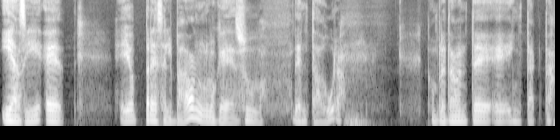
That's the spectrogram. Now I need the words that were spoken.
Y así eh, ellos preservaban lo que es su dentadura completamente eh, intacta.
